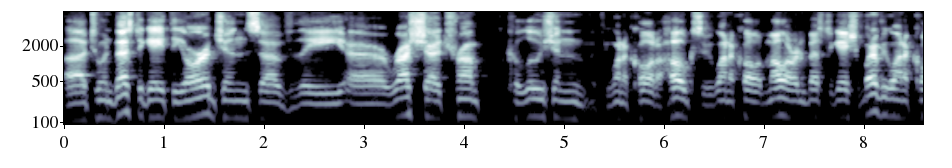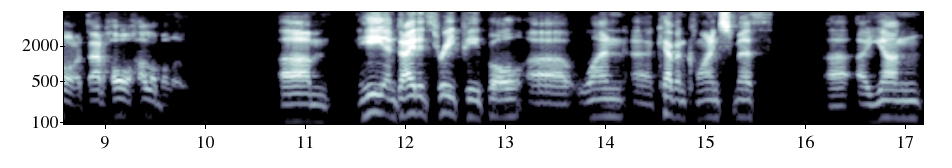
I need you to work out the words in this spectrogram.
uh, to investigate the origins of the uh, Russia Trump collusion, if you want to call it a hoax, if you want to call it Mueller investigation, whatever you want to call it, that whole hullabaloo. Um, he indicted three people. Uh, one, uh, Kevin Clinesmith, uh, a young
